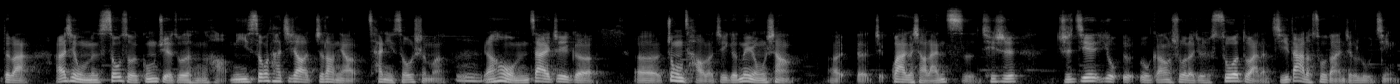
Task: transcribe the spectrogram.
对吧？而且我们搜索的工具也做得很好，你一搜，它就要知道你要猜你搜什么。嗯，然后我们在这个呃种草的这个内容上，呃呃，挂个小蓝词，其实直接又又我刚刚说了，就是缩短了，极大的缩短这个路径啊。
